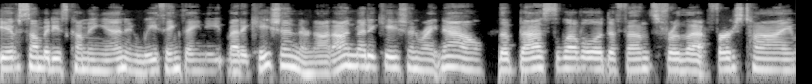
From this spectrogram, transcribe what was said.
if somebody's coming in and we think they need medication, they're not on medication right now, the best level of defense for that first time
